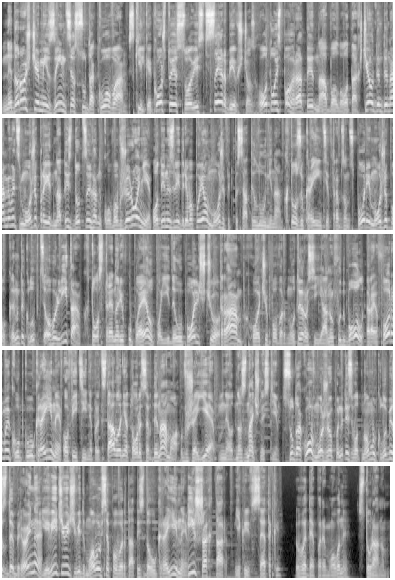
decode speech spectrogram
Не дорожче мізинця Судакова. Скільки коштує совість сербів, що згодились пограти на болотах? Ще один динамівець може приєднатись до циганкова в Жироні. Один із лідерів АПЛ може підписати Луніна. Хто з українців в Трабзонспорі може покинути клуб цього літа? Хто з тренерів УПЛ поїде у Польщу? Трамп хоче повернути росіян у футбол. Реформи Кубку України. Офіційне представлення Ториса в Динамо вже є неоднозначності. Судаков може опинитись в одному клубі з Дебрёйне. Євічевич відмовився повертатись до України. І Шахтар, який все-таки веде перемовини з Тураном.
